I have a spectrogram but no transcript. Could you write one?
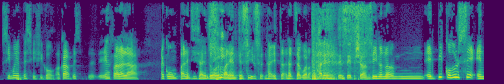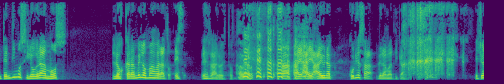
sí, muy específico. Acá es, es rara la... Hay como un paréntesis adentro de Sí. paréntesis. Nadie, está- nadie se acuerda. Parenteception. Sí, no, no. mm, El pico dulce, entendimos y logramos los caramelos más baratos. Es, es raro esto. A ver. Hay, hay- hay una curiosa gramática. Yo-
